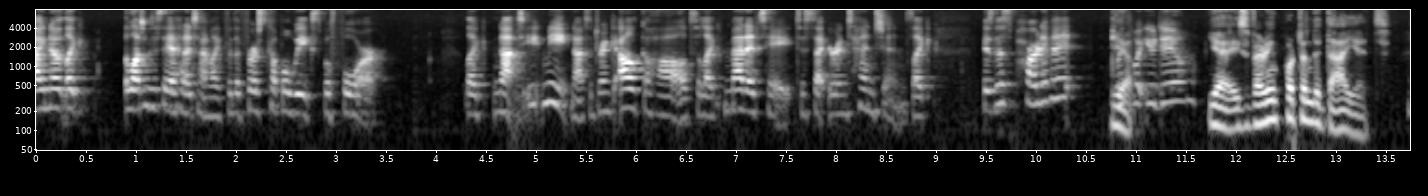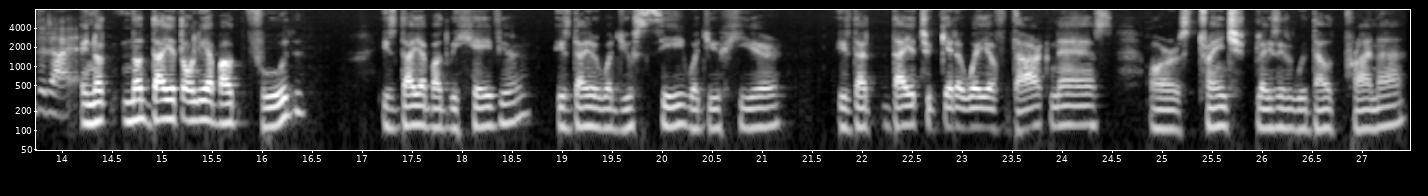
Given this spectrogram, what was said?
I know, like a lot of times they say ahead of time, like for the first couple weeks before, like not to eat meat, not to drink alcohol, to like meditate, to set your intentions. Like, is this part of it with Yeah. what you do? Yeah, it's very important the diet. The diet. and not not diet only about food is diet about behavior is diet what you see what you hear is that diet to get away of darkness or strange places without prana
